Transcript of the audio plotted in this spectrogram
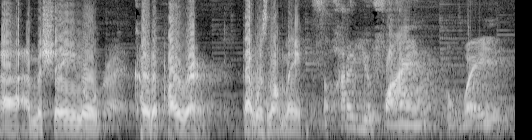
uh, a machine or Right. code a program. That was not me. So how do you find a way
